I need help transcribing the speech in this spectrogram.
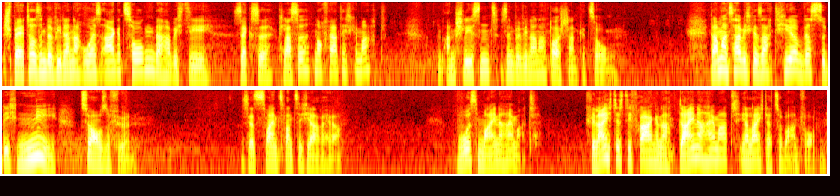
später sind wir wieder nach USA gezogen. Da habe ich die sechste Klasse noch fertig gemacht. Und anschließend sind wir wieder nach Deutschland gezogen. Damals habe ich gesagt, hier wirst du dich nie zu Hause fühlen. Das ist jetzt 22 Jahre her. Wo ist meine Heimat? Vielleicht ist die Frage nach deiner Heimat ja leichter zu beantworten.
